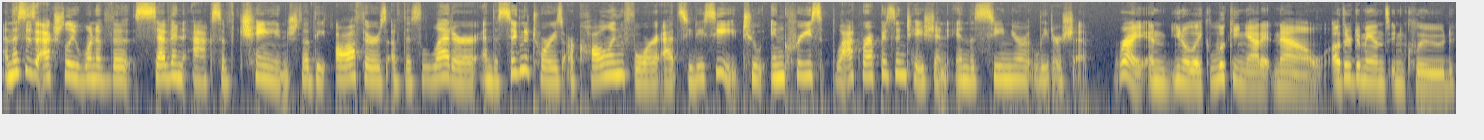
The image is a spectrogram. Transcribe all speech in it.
And this is actually one of the seven acts of change that the authors of this letter and the signatories are calling for at CDC to increase Black representation in the senior leadership. Right. And, you know, like looking at it now, other demands include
